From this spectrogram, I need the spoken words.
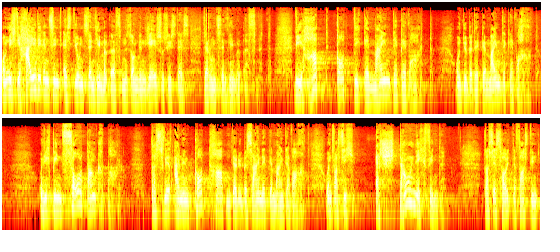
Und nicht die Heiligen sind es, die uns den Himmel öffnen, sondern Jesus ist es, der uns den Himmel öffnet. Wie hat Gott die Gemeinde bewahrt und über die Gemeinde gewacht? Und ich bin so dankbar, dass wir einen Gott haben, der über seine Gemeinde wacht. Und was ich erstaunlich finde, dass es heute fast in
